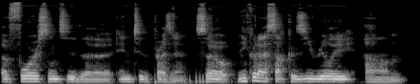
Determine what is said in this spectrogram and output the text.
of force into the into the president. So Nicolas Sarkozy really, um,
